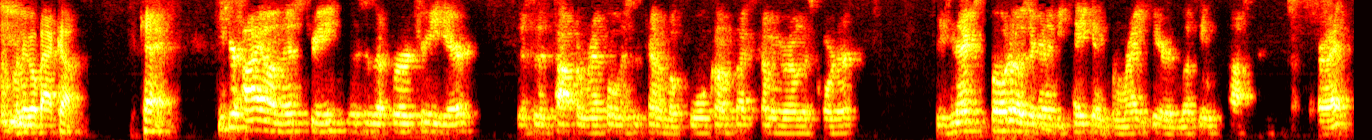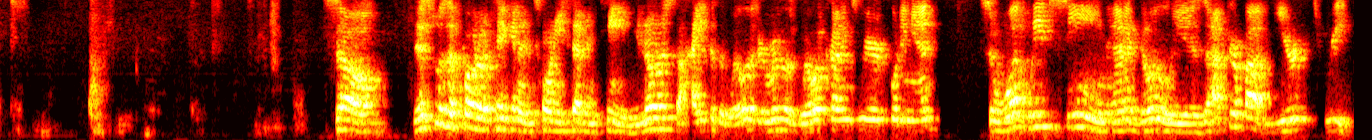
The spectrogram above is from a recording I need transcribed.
I'm gonna go back up. Okay, keep your eye on this tree. This is a fir tree here. This is the top of Riffle. This is kind of a pool complex coming around this corner. These next photos are gonna be taken from right here, looking up, all right? So this was a photo taken in 2017. You notice the height of the willows. Remember those willow cuttings we were putting in? So what we've seen anecdotally is after about year three,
